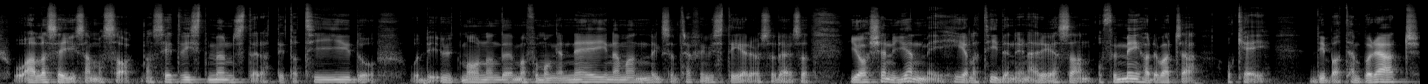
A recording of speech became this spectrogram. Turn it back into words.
och alla säger ju samma sak, man ser ett visst mönster att det tar tid och, och det är utmanande, man får många nej när man liksom träffar investerare och sådär. Så jag känner igen mig hela tiden i den här resan. Och för mig har det varit så här, okej, okay, det är bara temporärt,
